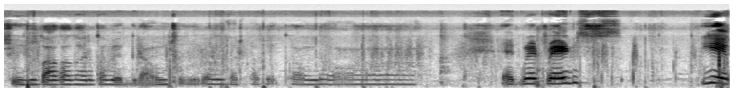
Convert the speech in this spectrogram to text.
शुरू का घर का बैकग्राउंड शुरू का घर का बैकग्राउंड एक मिनट फ्रेंड्स ये है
